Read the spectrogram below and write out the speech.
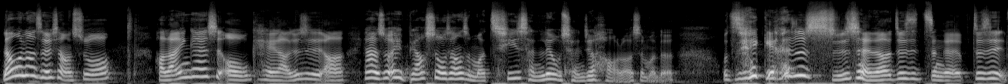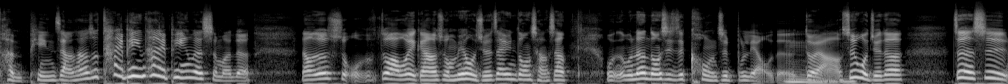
然后我那时候想说：“好啦，应该是 OK 啦，就是呃，然后说：‘哎、欸，不要受伤，什么七成六成就好了什么的。’我直接给他是十成，然后就是整个就是很拼这样。他说：‘太拼太拼了什么的。’然后就说，对啊，我也跟他说，没有，我觉得在运动场上，我我那个东西是控制不了的，嗯、对啊，所以我觉得真的是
